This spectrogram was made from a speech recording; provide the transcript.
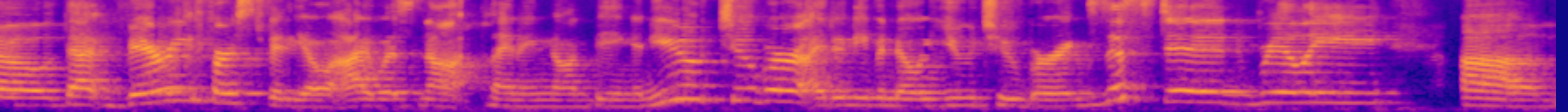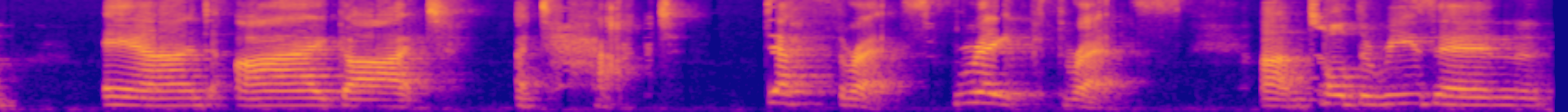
so that very first video, I was not planning on being a YouTuber. I didn't even know a YouTuber existed really. Um, and I got attacked, death threats, rape threats, um, told the reason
